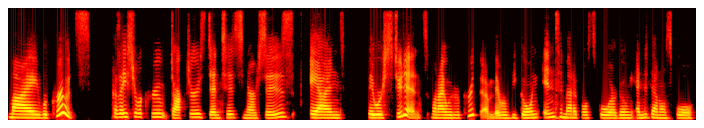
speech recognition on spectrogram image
my recruits because I used to recruit doctors, dentists, nurses, and they were students when I would recruit them. They would be going into medical school or going into dental school.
